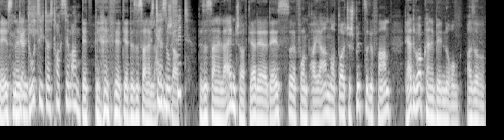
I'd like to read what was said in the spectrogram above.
Der ist nämlich. Der tut sich das trotzdem an. Der, der, der, der, das ist seine Ist der so Leidenschaft. fit? Das ist seine Leidenschaft, ja. Der, der ist äh, vor ein paar Jahren noch deutsche Spitze gefahren. Der hat überhaupt keine Behinderung. Also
